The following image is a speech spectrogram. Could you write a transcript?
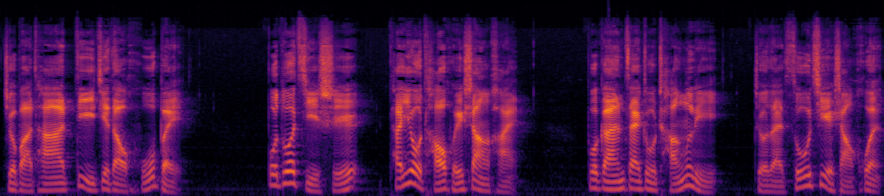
就把他递借到湖北。不多几时，他又逃回上海，不敢再住城里，就在租界上混。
